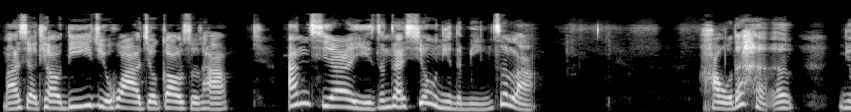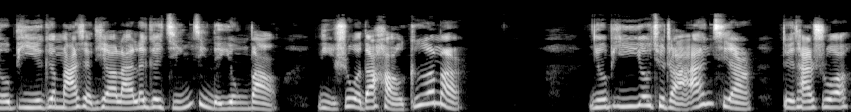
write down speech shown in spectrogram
马小跳第一句话就告诉他。安琪儿已经在绣你的名字了，好的很。牛皮跟马小跳来了个紧紧的拥抱，你是我的好哥们儿。牛皮又去找安琪儿，对他说：“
